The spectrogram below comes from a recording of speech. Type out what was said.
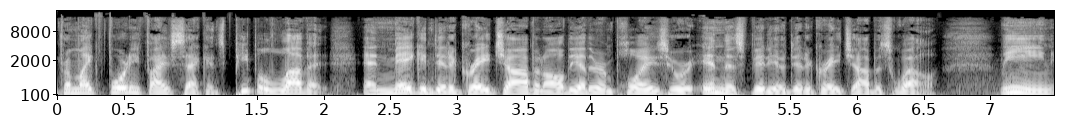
from like 45 seconds. People love it. And Megan did a great job, and all the other employees who were in this video did a great job as well. Lean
